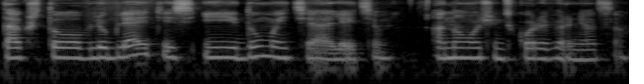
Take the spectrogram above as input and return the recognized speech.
Так что влюбляйтесь и думайте о лете. Оно очень скоро вернется.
